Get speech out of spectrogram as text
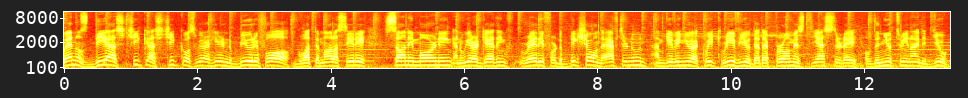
Buenos dias, chicas, chicos. We are here in the beautiful Guatemala City. Sunny morning and we are getting ready for the big show in the afternoon. I'm giving you a quick review that I promised yesterday of the new 390 Duke.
